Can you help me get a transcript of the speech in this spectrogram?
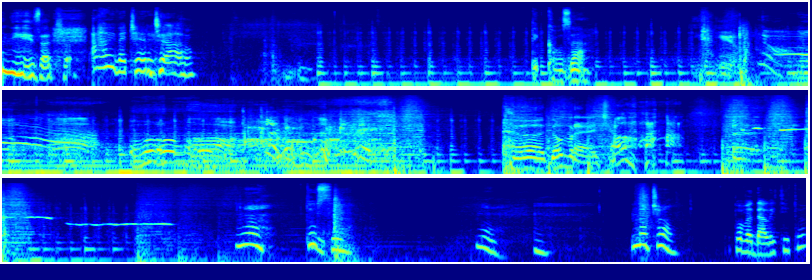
Nie je za čo. Ahoj, večer. Čau. Ty koza. Dobre, čo? No, tu si. No. No čo, povedali ti to?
